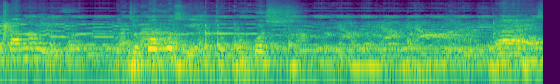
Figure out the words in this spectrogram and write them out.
Nom iki. Ijo fokus ya. Ijo fokus Right.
